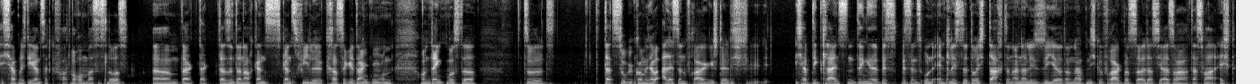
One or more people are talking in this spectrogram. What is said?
ich habe mich die ganze Zeit gefragt, warum? Was ist los? Ähm, da, da, da sind dann auch ganz, ganz viele krasse Gedanken und, und Denkmuster zu, dazugekommen. Ich habe alles in Frage gestellt. Ich, ich habe die kleinsten Dinge bis, bis ins Unendlichste durchdacht und analysiert und habe mich gefragt, was soll das hier? Also das war echt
